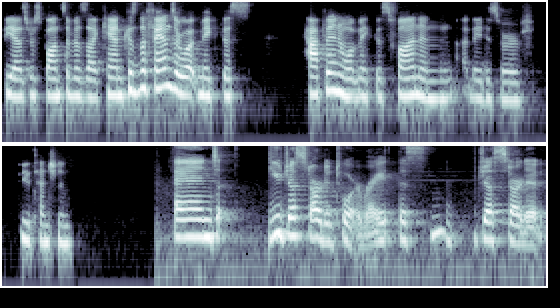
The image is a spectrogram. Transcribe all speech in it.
be as responsive as I can because the fans are what make this happen and what make this fun and they deserve the attention. And you just started tour, right? This just started.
